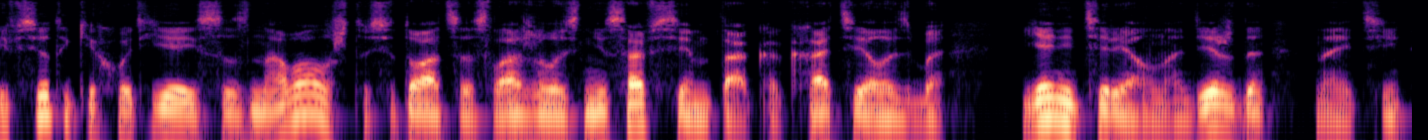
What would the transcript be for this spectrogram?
И все-таки, хоть я и сознавал, что ситуация сложилась не совсем так, как хотелось бы, я не терял надежды найти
